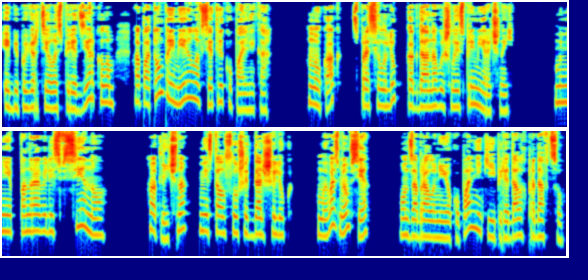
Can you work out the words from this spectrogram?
Эбби повертелась перед зеркалом, а потом примерила все три купальника. «Ну как?» — спросил Люк, когда она вышла из примерочной. «Мне понравились все, но...» «Отлично», — не стал слушать дальше Люк. «Мы возьмем все». Он забрал у нее купальники и передал их продавцу.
